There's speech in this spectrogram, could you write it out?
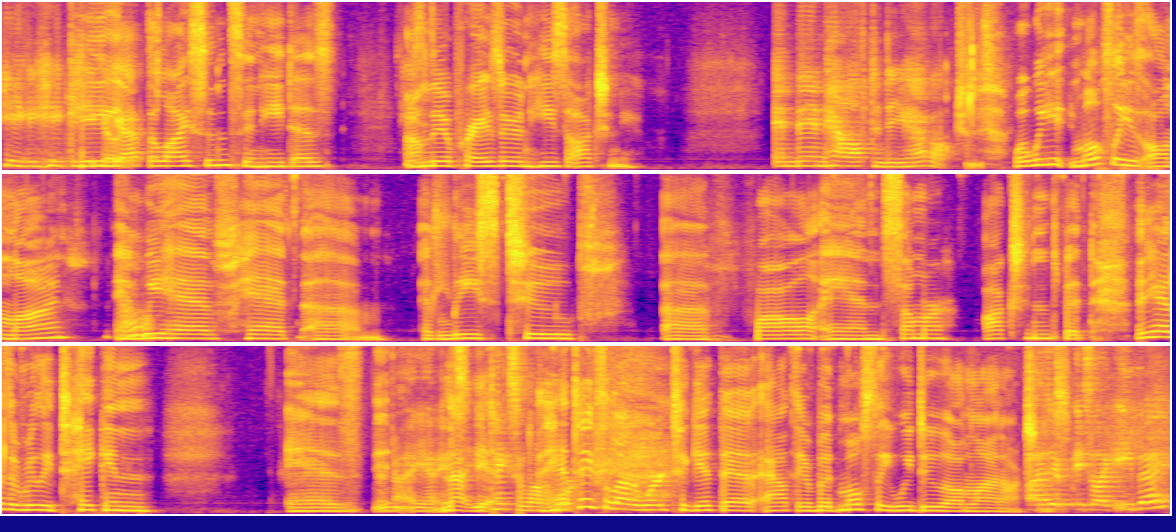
He he He go- got the license, and he does. I'm the appraiser, and he's the auctioneer. And then how often do you have auctions? Well, we mostly is online, and Oh. we have had um, at least two uh, fall and summer auctions, but it hasn't really taken as No, yeah, not it takes a lot of It work. takes a lot of work to get that out there, but mostly we do online Are auctions. there, it's like eBay.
